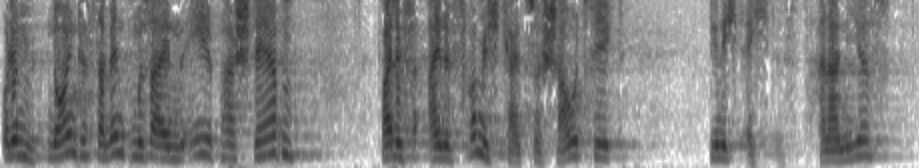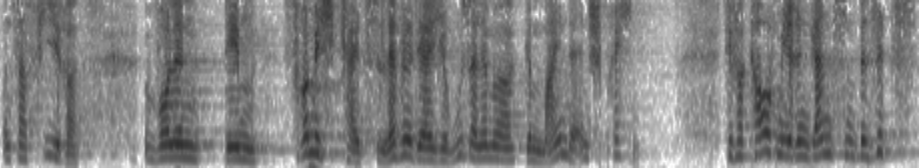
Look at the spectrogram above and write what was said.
Und im Neuen Testament muss ein Ehepaar sterben, weil es eine Frömmigkeit zur Schau trägt, die nicht echt ist. Hananias und Sapphira wollen dem Frömmigkeitslevel der Jerusalemer Gemeinde entsprechen. Sie verkaufen ihren ganzen Besitz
